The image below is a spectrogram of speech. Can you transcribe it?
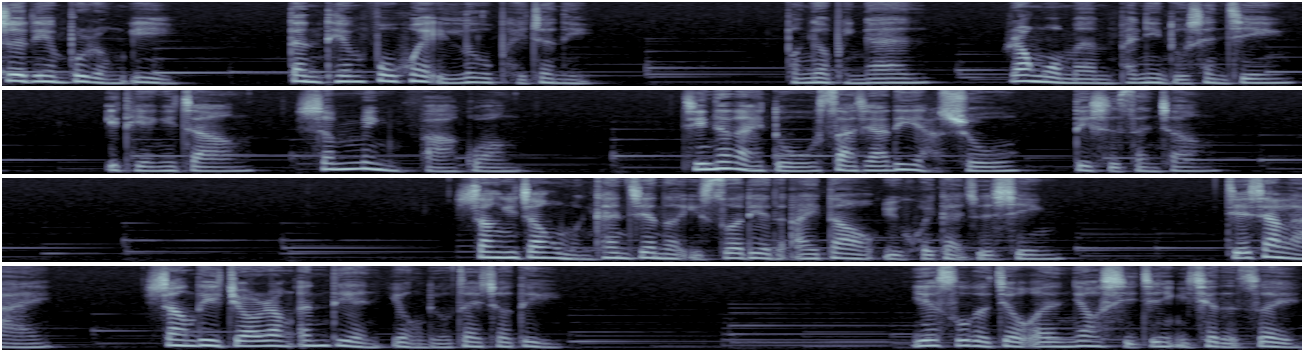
试炼不容易，但天父会一路陪着你。朋友平安，让我们陪你读圣经，一天一章，生命发光。今天来读撒迦利亚书第十三章。上一章我们看见了以色列的哀悼与悔改之心，接下来上帝就要让恩典永留在这地。耶稣的救恩要洗净一切的罪，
